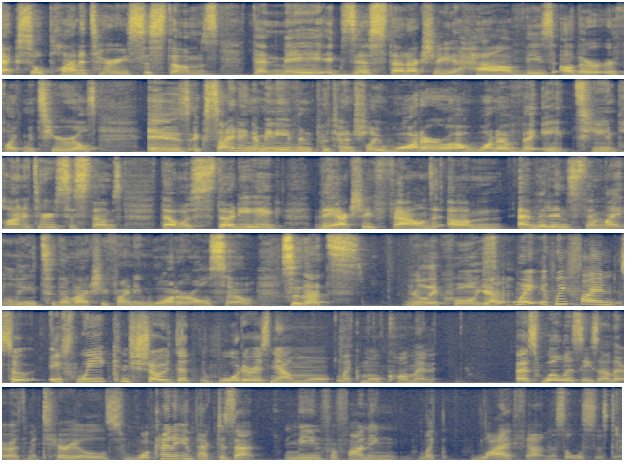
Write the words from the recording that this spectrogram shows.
exoplanetary systems that may exist that actually have these other Earth-like materials is exciting. I mean, even potentially water. Uh, one of the 18 planetary systems that was studying, they actually found um, evidence that might lead to them actually finding water also. So that's really cool. Yeah. Wait, if we find so if we can show that water is now more like more common as well as these other earth materials, what kind of impact does that mean for finding like life out in the solar system?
